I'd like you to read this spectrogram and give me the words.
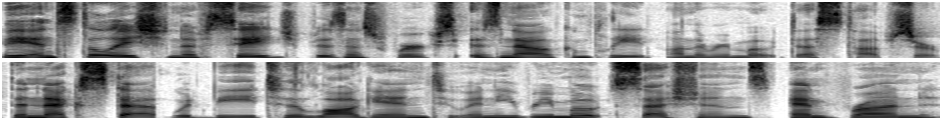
the installation of Sage BusinessWorks is now complete on the remote desktop server. The next step would be to log in to any remote sessions and run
